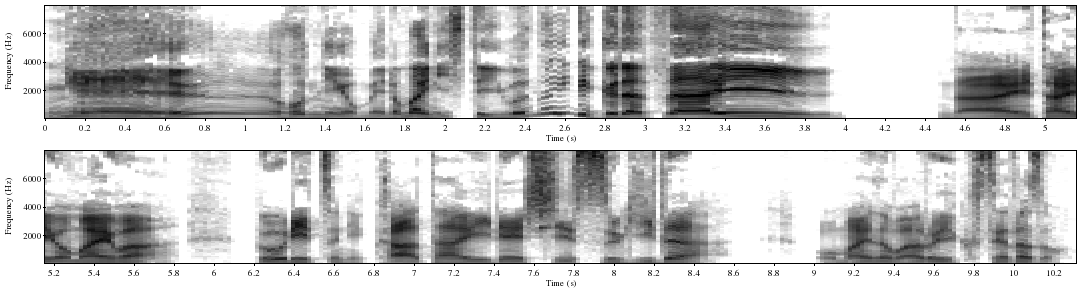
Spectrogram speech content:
ええ本人を目の前にして言わないでください。だいたいお前は不律に肩入れしすぎだ。お前の悪い癖だぞ。ー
